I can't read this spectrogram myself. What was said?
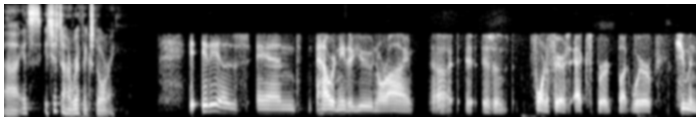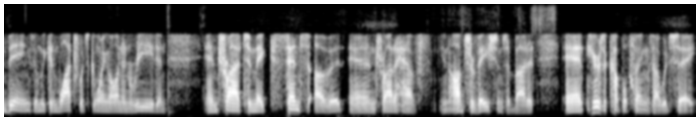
Uh, it's it's just a horrific story. It, it is, and Howard, neither you nor I uh, is a foreign affairs expert, but we're human beings, and we can watch what's going on and read. And and try to make sense of it and try to have you know observations about it. And here's a couple things I would say.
